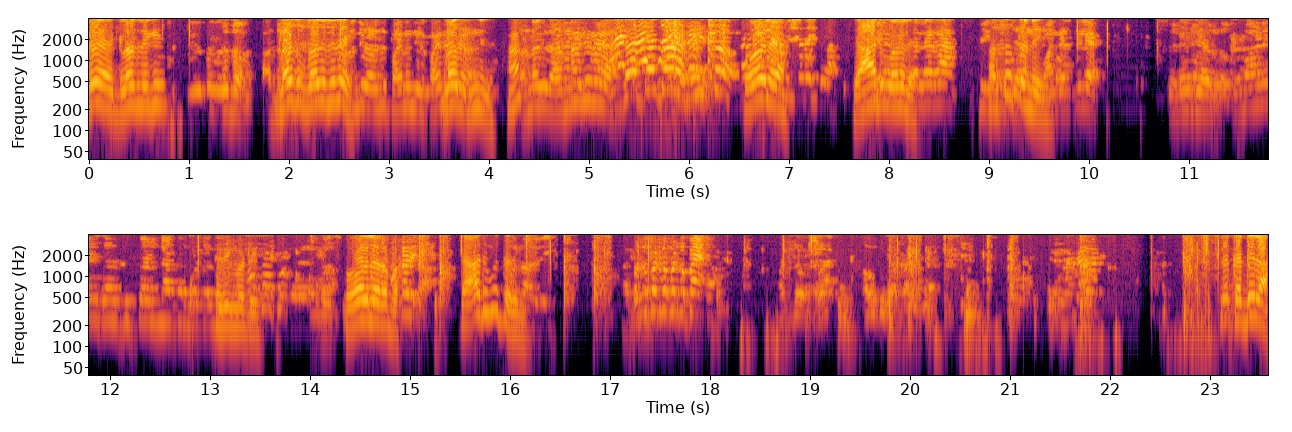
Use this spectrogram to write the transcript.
లే గ్లౌజ్ లేకి గ్లౌజ్ గ్లౌజ్ లే గ్లౌజ్ ఉంది. ఆ? పోలే. యాడికి వదిలే అరసొద్దండి ఇది ఇంకోటి పోదులేరబ్బా యాడికి పోతుంది లే కడ్డీరా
